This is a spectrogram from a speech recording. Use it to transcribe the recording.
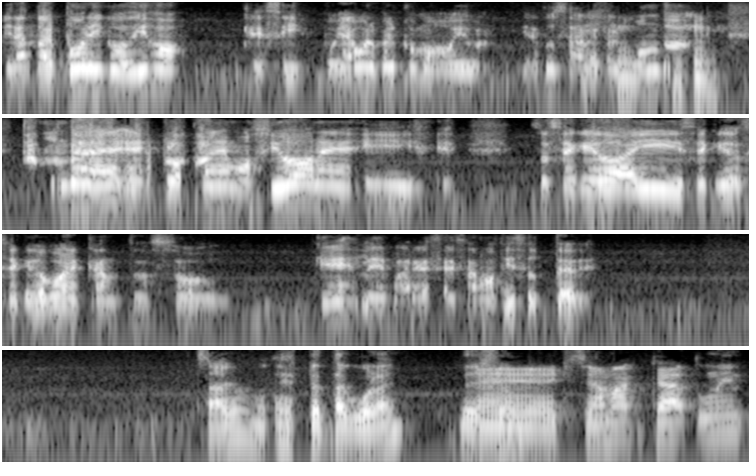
mirando al público, dijo que sí, voy a volver como Obi-Wan. Ya tú sabes, todo el mundo, todo el mundo explotó en emociones y eso se quedó ahí, se quedó, se quedó con el canto. So, ¿Qué le parece esa noticia a ustedes? ¿Sabes? Espectacular. Eh, que se llama Kathleen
